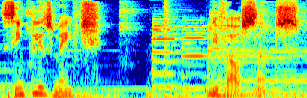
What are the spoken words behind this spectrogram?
Simplesmente, Nival Santos.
